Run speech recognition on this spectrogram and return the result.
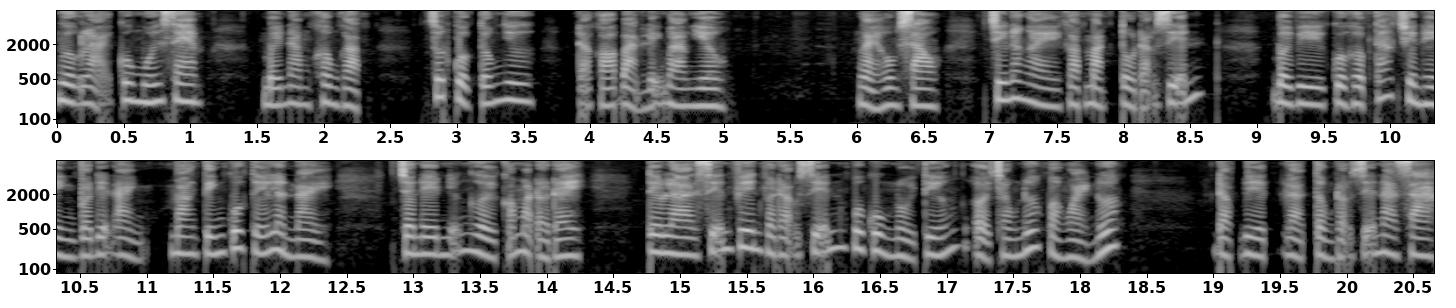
Ngược lại cô muốn xem, mấy năm không gặp, rốt cuộc Tống Như đã có bản lĩnh bao nhiêu. Ngày hôm sau, chính là ngày gặp mặt tổ đạo diễn bởi vì cuộc hợp tác truyền hình và điện ảnh mang tính quốc tế lần này, cho nên những người có mặt ở đây đều là diễn viên và đạo diễn vô cùng nổi tiếng ở trong nước và ngoài nước. Đặc biệt là tổng đạo diễn NASA.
